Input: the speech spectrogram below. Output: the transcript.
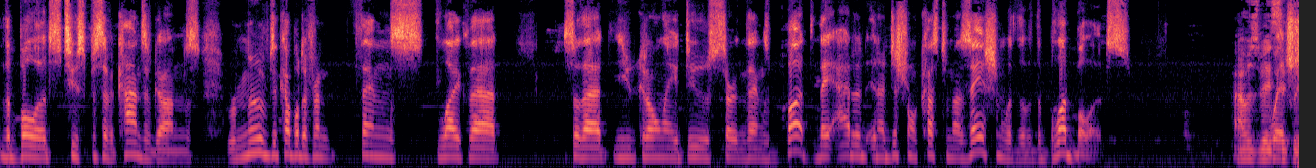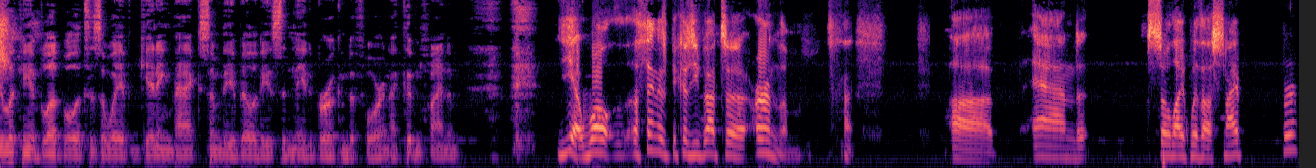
the bullets to specific kinds of guns, removed a couple different things like that so that you could only do certain things, but they added an additional customization with the, the blood bullets. I was basically which- looking at blood bullets as a way of getting back some of the abilities that Nate had broken before, and I couldn't find them. Yeah, well, the thing is because you've got to earn them. uh, and so, like with a sniper,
